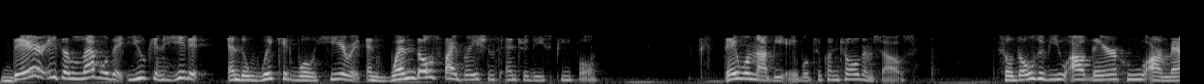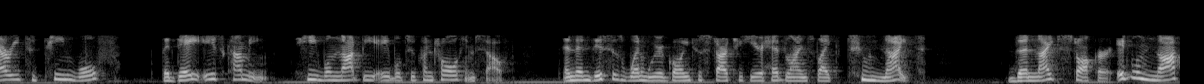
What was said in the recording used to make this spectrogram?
There is a level that you can hit it and the wicked will hear it. And when those vibrations enter these people, they will not be able to control themselves. So those of you out there who are married to Teen Wolf, the day is coming. He will not be able to control himself. And then this is when we're going to start to hear headlines like tonight the night stalker. It will not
